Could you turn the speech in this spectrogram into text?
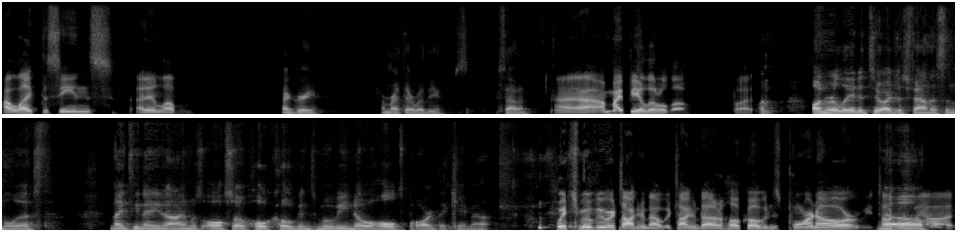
I like the scenes. I didn't love them. I agree. I'm right there with you. Seven. I, I I might be a little low, but Unrelated to, I just found this in the list. 1999 was also Hulk Hogan's movie No Holds Barred that came out. Which movie we're talking about? We're talking about Hulk Hogan's porno, or are we talking No. about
